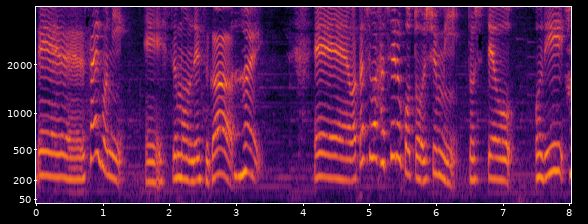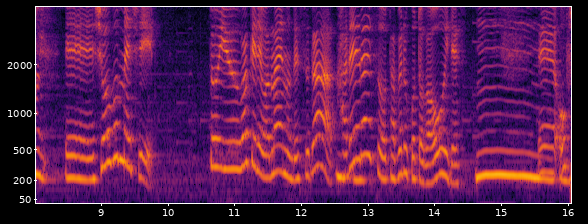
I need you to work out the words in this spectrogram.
で、最後に、えー質問ですが、はい。えー私は走ることを趣味としており、はい。えー勝負飯というわけではないのですが、カレーライスを食べることが多いです。うーんえーお二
